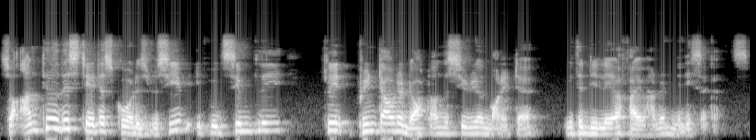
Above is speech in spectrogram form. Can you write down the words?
So until this status code is received, it would simply print out a dot on the serial monitor with a delay of 500 milliseconds.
